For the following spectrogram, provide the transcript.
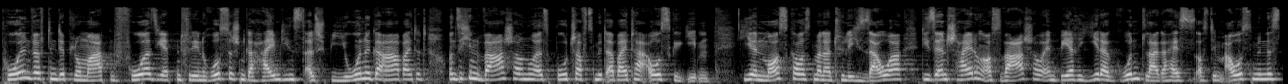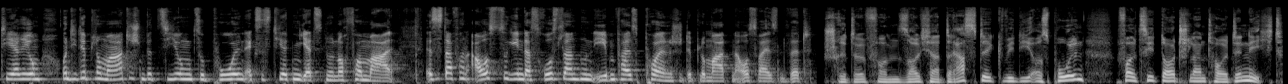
Polen wirft den Diplomaten vor, sie hätten für den russischen Geheimdienst als Spione gearbeitet und sich in Warschau nur als Botschaftsmitarbeiter ausgegeben. Hier in Moskau ist man natürlich sauer. Diese Entscheidung aus Warschau entbehre jeder Grundlage, heißt es aus dem Außenministerium. Und die diplomatischen Beziehungen zu Polen existierten jetzt nur noch formal. Es ist davon auszugehen, dass Russland nun ebenfalls polnische Diplomaten ausweisen wird. Schritte von solcher Drastik wie die aus Polen vollzieht Deutschland heute nicht.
